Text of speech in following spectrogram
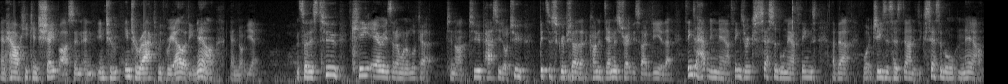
and how He can shape us and, and into, interact with reality now and not yet. And so there's two key areas that I want to look at tonight, two passages or two bits of scripture that kind of demonstrate this idea that things are happening now, things are accessible now, things about what Jesus has done is accessible now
